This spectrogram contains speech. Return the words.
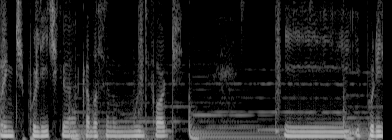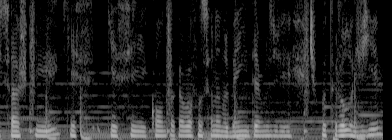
antipolítica acaba sendo muito forte. E, e por isso acho que, que, esse, que esse conto acaba funcionando bem em termos de, de futurologia.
